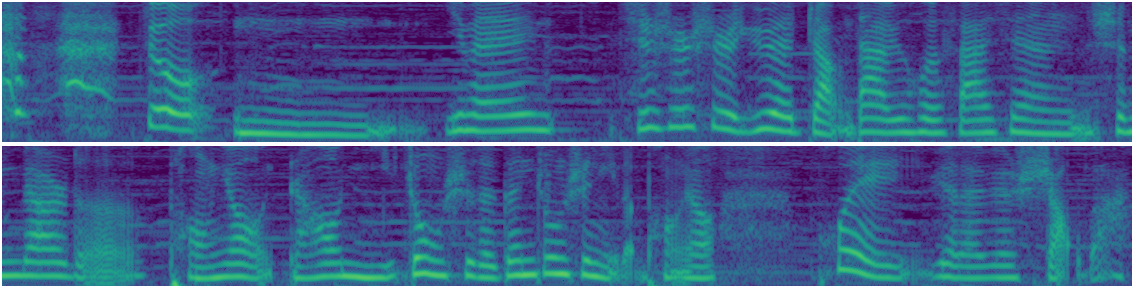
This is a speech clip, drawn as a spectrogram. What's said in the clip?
就嗯，因为其实是越长大越会发现身边的朋友，然后你重视的跟重视你的朋友会越来越少吧。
